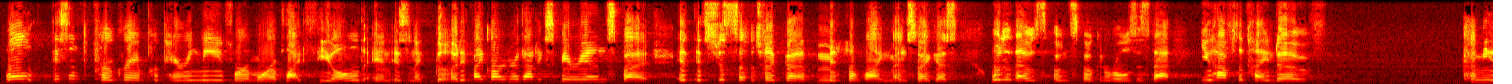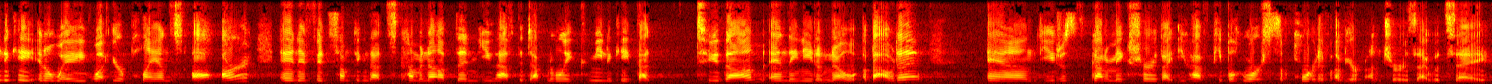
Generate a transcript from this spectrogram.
well, isn't the program preparing me for a more applied field? And isn't it good if I garner that experience? But it, it's just such like a misalignment. So I guess one of those unspoken rules is that you have to kind of communicate in a way what your plans are. And if it's something that's coming up, then you have to definitely communicate that to them and they need to know about it. And you just got to make sure that you have people who are supportive of your ventures, I would say.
